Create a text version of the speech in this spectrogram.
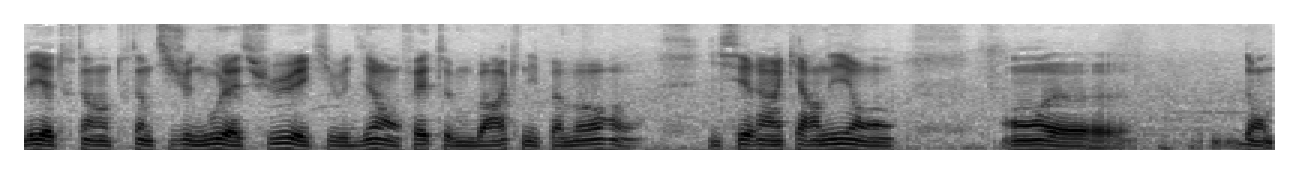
il y a tout un, tout un petit jeu de mots là-dessus et qui veut dire en fait Moubarak n'est pas mort, il s'est réincarné en, en, euh, dans,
